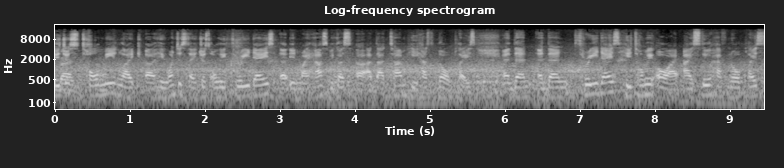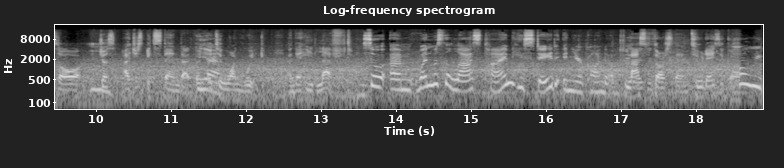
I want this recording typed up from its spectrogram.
he just told me like uh, he want to stay just only three days uh, in my house because uh, at that time he has no place and then and then three days he told me oh I, I still have no place so just I just extend that Yeah. until one week and then he left So, um, when was the last time he stayed in your condo? last Thursday two days ago Holy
